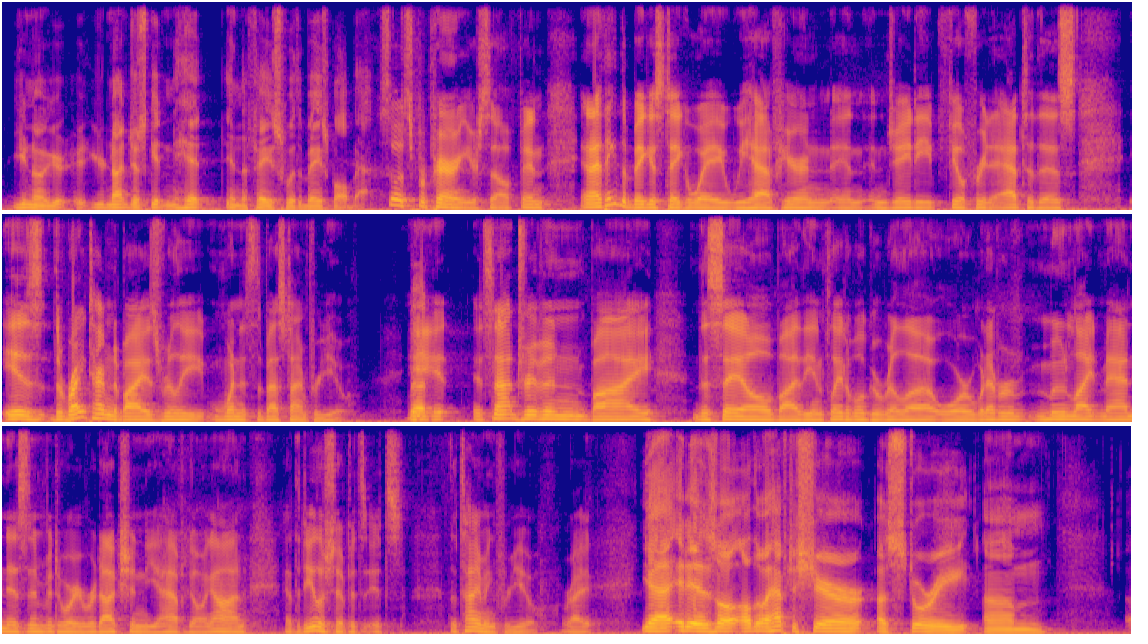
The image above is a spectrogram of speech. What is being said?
you know, you're you're not just getting hit in the face with a baseball bat. So it's preparing yourself, and and I think the biggest takeaway we have here, and, and, and JD, feel free to add to this, is the right time to buy is really when it's the best time for you. That- it, it's not driven by the sale, by the inflatable gorilla, or whatever moonlight madness inventory reduction you have going on at the dealership. It's it's the timing for you, right? Yeah, it is. Although I have to share a story. Um,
